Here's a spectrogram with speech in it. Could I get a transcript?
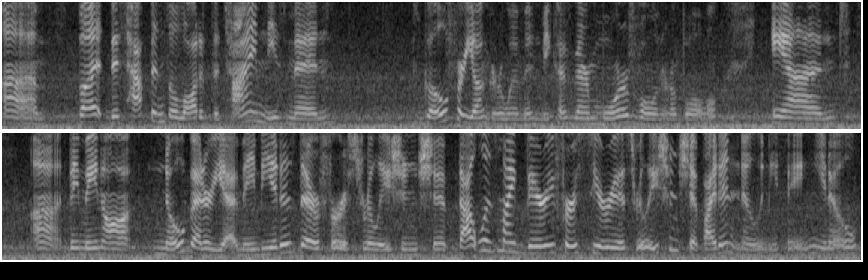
Um, but this happens a lot of the time. These men go for younger women because they're more vulnerable and uh, they may not know better yet. Maybe it is their first relationship. That was my very first serious relationship. I didn't know anything, you know.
